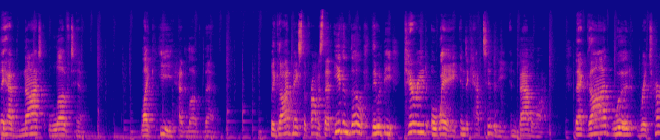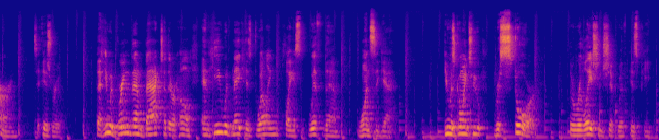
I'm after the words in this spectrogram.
They had not loved him like he had loved them. But God makes the promise that even though they would be carried away into captivity in Babylon, that God would return to Israel, that he would bring them back to their home, and he would make his dwelling place with them once again. He was going to restore the relationship with his people.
